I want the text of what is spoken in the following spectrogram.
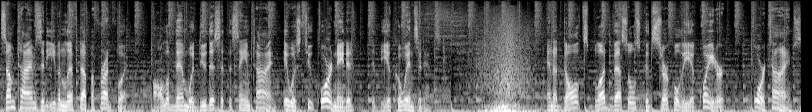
Sometimes they'd even lift up a front foot. All of them would do this at the same time. It was too coordinated to be a coincidence. An adult's blood vessels could circle the equator four times.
